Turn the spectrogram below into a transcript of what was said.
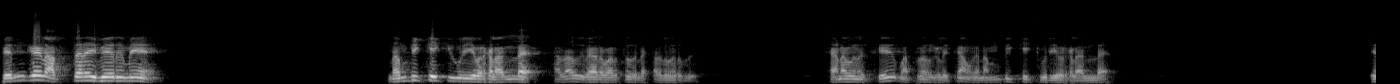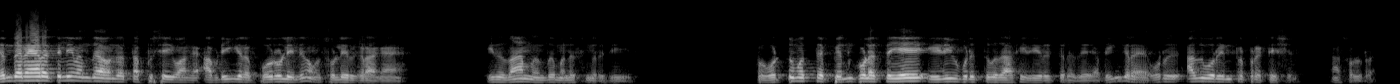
பெண்கள் அத்தனை பேருமே நம்பிக்கைக்கு உரியவர்கள் அல்ல. அதாவது வேற வருத்தத்தில் அது வருது. கணவனுக்கு மற்றவர்களுக்கு அவங்க நம்பிக்கைக்கு உரியவர்கள் அல்ல. எந்த நேரத்திலையும் வந்து அவங்க தப்பு செய்வாங்க அப்படிங்கிற பொருளிலும் அவங்க சொல்லியிருக்கிறாங்க. இதுதான் வந்து மனுஸ்மிருதி. இப்போ ஒட்டுமொத்த பெண் குலத்தையே இழிவுபடுத்துவதாக இது இருக்கிறது அப்படிங்கிற ஒரு அது ஒரு இன்டர்பிரட்டேஷன் நான் சொல்றேன்.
